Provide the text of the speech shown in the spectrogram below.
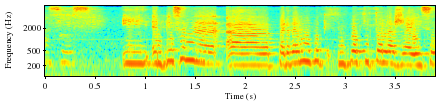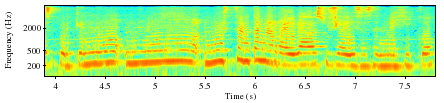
Así es. y empiezan a, a perder un poquito las raíces porque no, no, no están tan arraigadas sus raíces en México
